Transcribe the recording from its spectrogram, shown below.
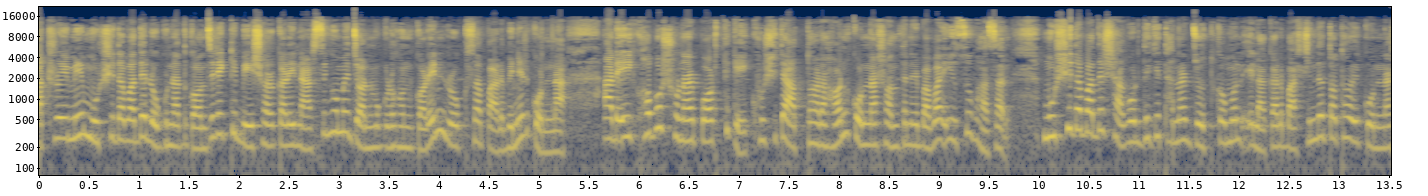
আঠারোই মে মুর্শিদাবাদের রঘুনাথগঞ্জের একটি বেসরকারি নার্সিংহোমে জন্মগ্রহণ করেন রোকসা পারভিনের কন্যা। আর এই খবর শোনার পর থেকে খুশিতে আত্মহারা হন কন্যা সন্তানের বাবা ইউসুফ হাসান। মুর্শিদাবাদের সাগরদিঘি থানার যোতকমল এলাকার বাসিন্দা তথা ওই কন্যা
